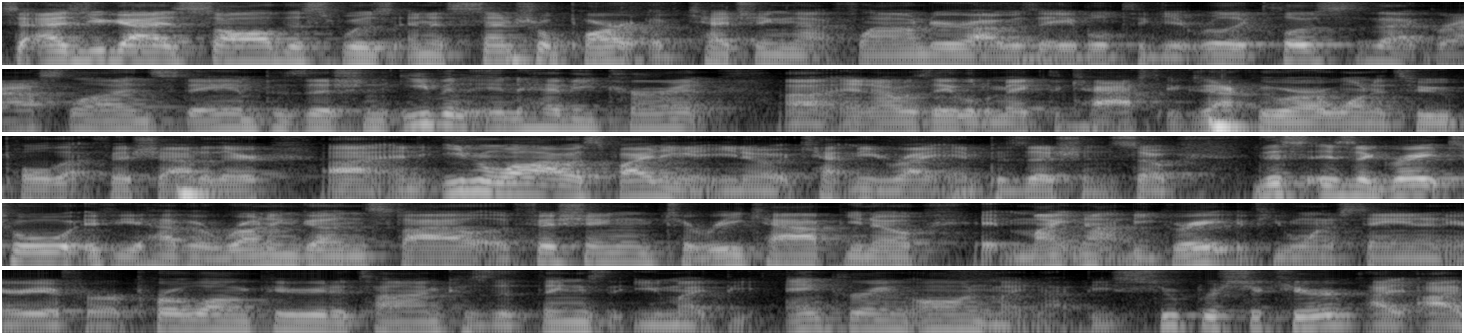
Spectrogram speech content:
So as you guys saw, this was an essential part of catching that flounder. I was able to get really close to that grass line, stay in position, even in heavy current, uh, and I was able to make the cast exactly where I wanted to, pull that fish out of there. Uh, and even while I was fighting it, you know, it kept me right in position. So this is a great tool if you have a run and gun style of fishing. To recap, you know, it might not be great if you want to stay in an area for a prolonged period of time because the things that you might be anchoring on might not be super secure. I, I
